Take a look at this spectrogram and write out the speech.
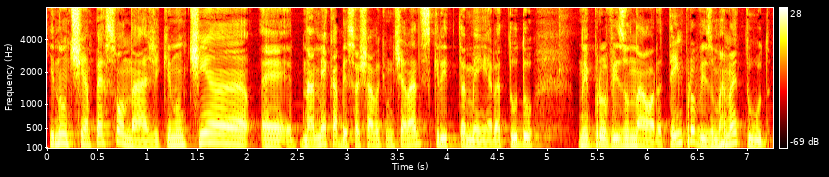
que não tinha personagem, que não tinha. é, na minha cabeça eu achava que não tinha nada escrito também, era tudo no improviso na hora. Tem improviso, mas não é tudo.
